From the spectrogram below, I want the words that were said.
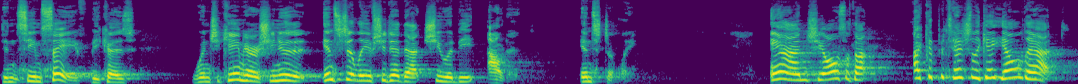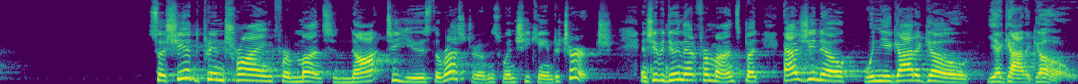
Didn't seem safe because when she came here, she knew that instantly if she did that, she would be outed. Instantly. And she also thought, I could potentially get yelled at. So she had been trying for months not to use the restrooms when she came to church. And she'd been doing that for months, but as you know, when you gotta go, you gotta go.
